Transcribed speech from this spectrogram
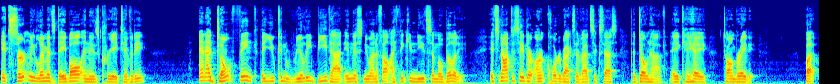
It certainly limits Daboll in his creativity. And I don't think that you can really be that in this new NFL. I think you need some mobility. It's not to say there aren't quarterbacks that have had success that don't have, aka Tom Brady. But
